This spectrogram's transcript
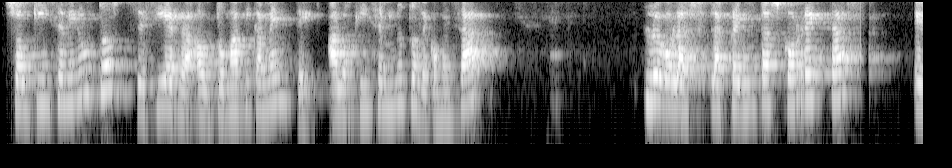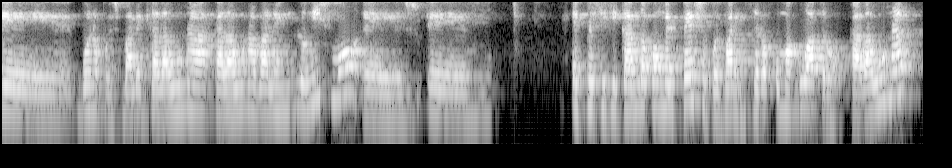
Son 15 minutos, se cierra automáticamente a los 15 minutos de comenzar. Luego las, las preguntas correctas eh, bueno, pues valen cada una, cada una valen lo mismo, eh, especificando con el peso, pues valen 0,4 cada una,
